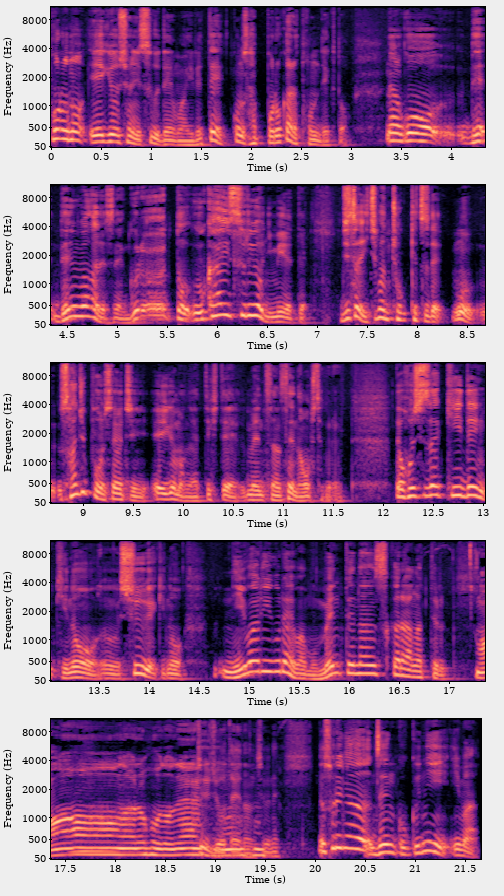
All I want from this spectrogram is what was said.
幌の営業所にすぐ電話を入れて、この札幌から飛んでいくと。だからこう、で、電話がですね、ぐるーっと迂回するように見えて、実は一番直結で、もう30分もしないうちに営業マンがやってきて、メンテナンスで直してくれる。で、星崎電機のうん収益の2割ぐらいはもうメンテナンスから上がってる。ああ、なるほどね。という状態なんですよね。でそれが全国に今、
